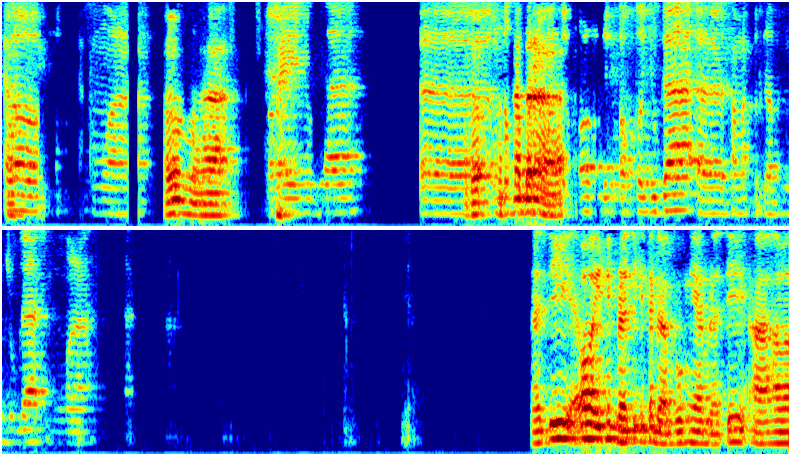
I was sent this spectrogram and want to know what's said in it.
Halo Oke. semua, Halo Mbak, sore juga. Apa untuk kabar di Okto juga, eh, selamat bergabung juga semua. Berarti, oh ini berarti kita gabung ya, berarti uh, halo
